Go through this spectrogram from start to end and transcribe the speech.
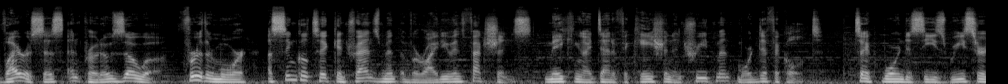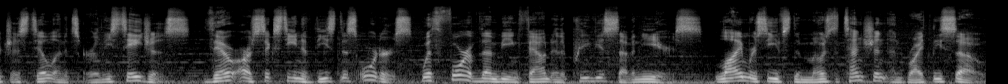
viruses, and protozoa. Furthermore, a single tick can transmit a variety of infections, making identification and treatment more difficult. Tick-borne disease research is still in its early stages. There are 16 of these disorders, with 4 of them being found in the previous 7 years. Lyme receives the most attention and rightly so,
